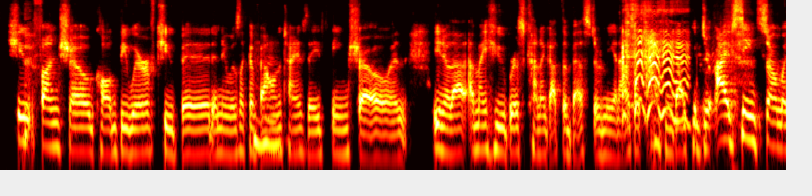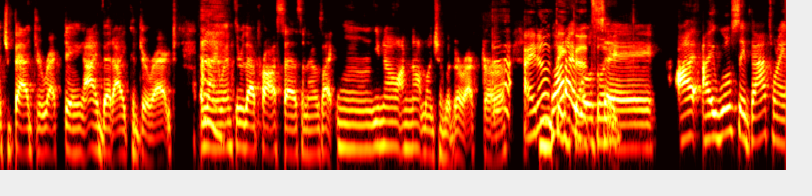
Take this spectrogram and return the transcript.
cute, fun show called Beware of Cupid, and it was like a mm-hmm. Valentine's Day theme show. And you know that my hubris kind of got the best of me, and I was like, I think I could. do. I've seen so much bad directing. I bet I could direct. And then I went through that process, and I was like, mm, you know, I'm not much of a director. I don't but think I will like... say I, I will say that's when I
